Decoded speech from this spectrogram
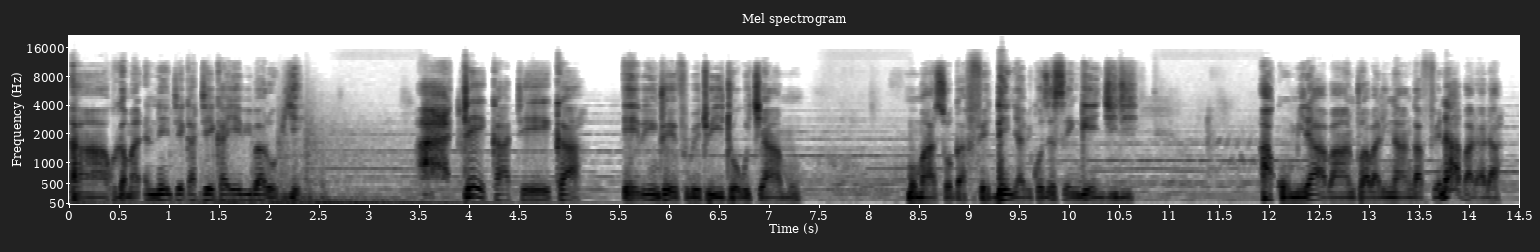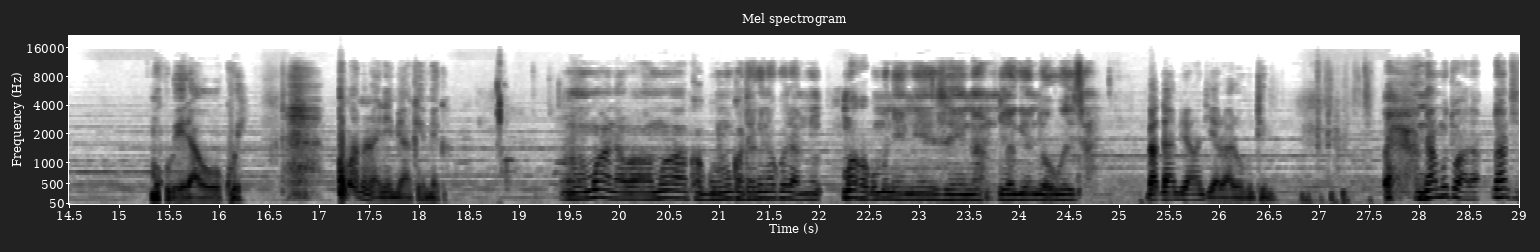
Ah, kwegamba n'enteekateeka y'ebibalo bye ateekateeka ebintu ebyo ffe bye tuyita obukyamu mu maaso gaffe. Deni abikozese ng'enjiri akuumire abantu abalinganga ffe n'abalala mu kubeerawo kwe. Omwana ono alina emyaka emeka? Omwana wa mwaka gumu kati agenda kwera mwaka gumu n'emyezi ena gyagenda oweza bagambirawo nti yalwala omutima. Namutwala anti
